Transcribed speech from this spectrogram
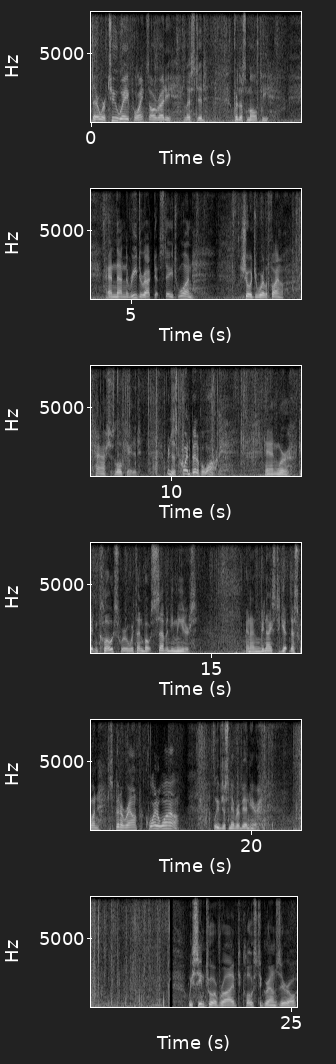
There were two waypoints already listed for this multi and then the redirect at stage one showed you where the final cache is located, which is quite a bit of a walk. And we're getting close, we're within about 70 meters. And it'd be nice to get this one. It's been around for quite a while. We've just never been here. We seem to have arrived close to ground zero,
